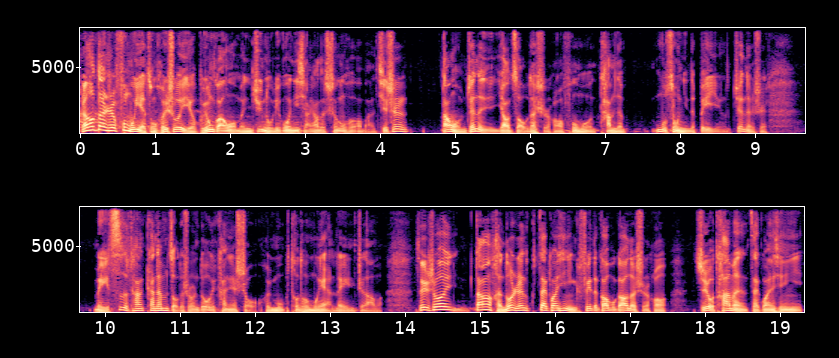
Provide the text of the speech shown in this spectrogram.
然后，但是父母也总会说也：不用管我们，你去努力过你想要的生活吧。其实，当我们真的要走的时候，父母他们的目送你的背影，真的是每次他看他们走的时候，你都会看见手会抹偷偷抹眼泪，你知道吗？所以说，当很多人在关心你飞得高不高的时候，只有他们在关心你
